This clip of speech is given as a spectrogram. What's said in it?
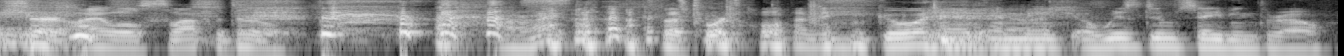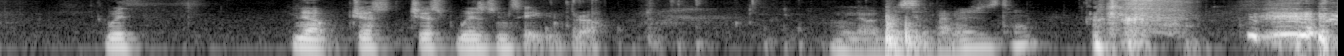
Sure, I will slap the turtle. All right. the turtle, I mean. Go ahead and make a wisdom saving throw. With no, just just wisdom saving throw. No disadvantage this time?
